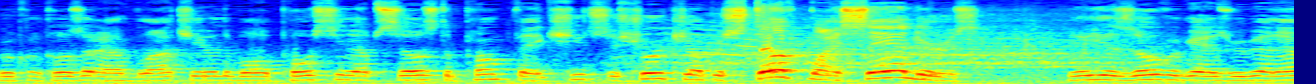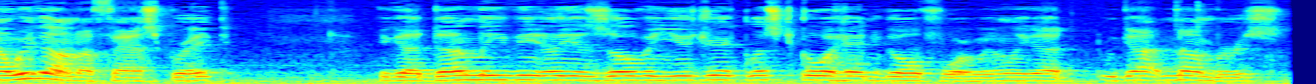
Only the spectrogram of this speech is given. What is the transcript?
Brooklyn closes out on with the ball, posting up, sells the pump fake, shoots the short jumper, stuffed by Sanders. Ilyasova grabs rebound. Now we got on a fast break. We got Dunleavy, Ilyasova, Udrih. Let's go ahead and go for it. We only got we got numbers.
